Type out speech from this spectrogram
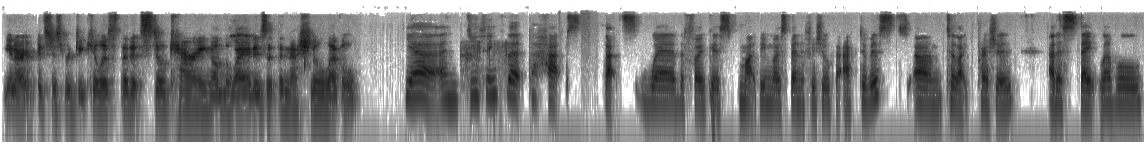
you know, it's just ridiculous that it's still carrying on the way it is at the national level. Yeah. And do you think that perhaps that's where the focus might be most beneficial for activists um, to like pressure at a state level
